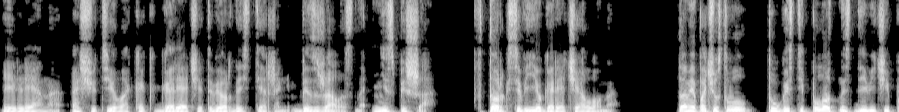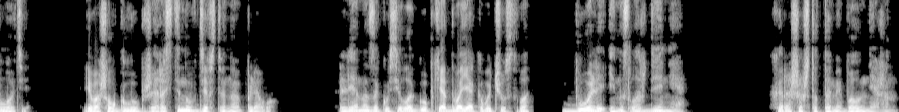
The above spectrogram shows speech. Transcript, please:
И Лена ощутила, как горячий твердый стержень, безжалостно, не спеша, вторгся в ее горячее лоно. Томми почувствовал тугость и плотность девичьей плоти и вошел глубже, растянув девственную плеву. Лена закусила губки от двоякого чувства боли и наслаждения. Хорошо, что Томми был нежен.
